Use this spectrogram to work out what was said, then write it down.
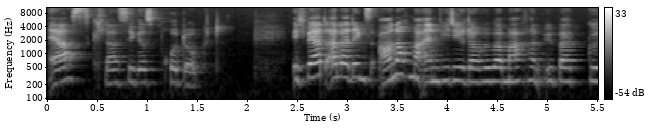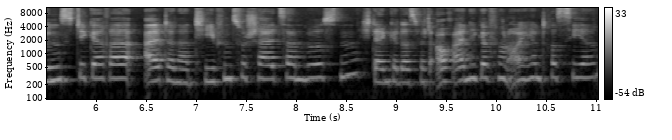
erstklassiges Produkt. Ich werde allerdings auch noch mal ein Video darüber machen über günstigere Alternativen zu Schallzahnbürsten. Ich denke, das wird auch einige von euch interessieren.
